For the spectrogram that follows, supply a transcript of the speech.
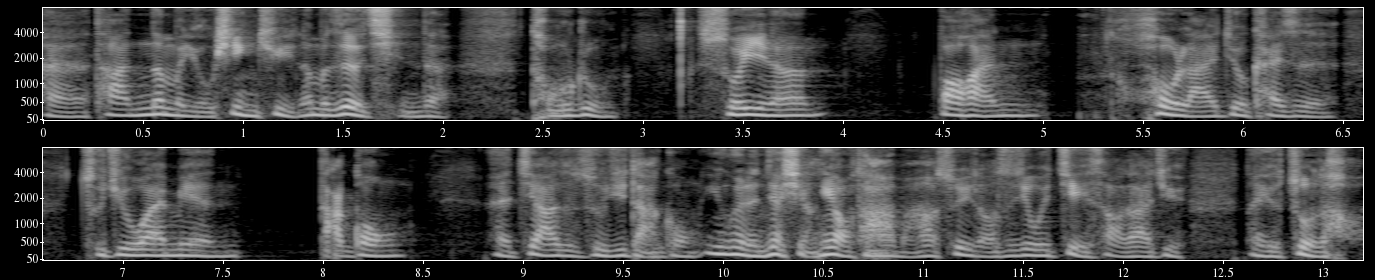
呃，他那么有兴趣，那么热情的投入，所以呢，包含后来就开始。出去外面打工，呃，假日出去打工，因为人家想要他嘛，所以老师就会介绍他去，那又做得好。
